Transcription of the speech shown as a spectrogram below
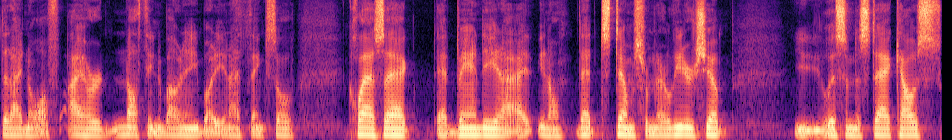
that I know of. I heard nothing about anybody, and I think so. Class act at Vandy, and I, you know, that stems from their leadership. You listen to Stackhouse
